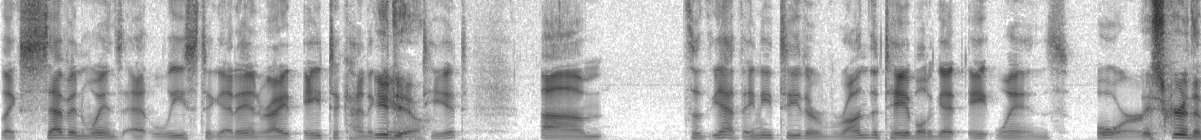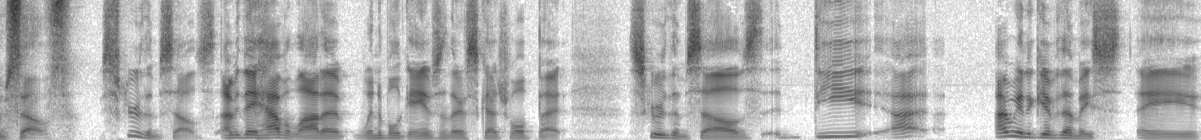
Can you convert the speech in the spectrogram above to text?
like seven wins at least to get in, right? Eight to kind of You do. guarantee it. Um, so yeah, they need to either run the table to get eight wins or They screw themselves. screw themselves. I mean, they have a lot of winnable games in their schedule, but screw themselves. D, I, I'm going to give them a a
